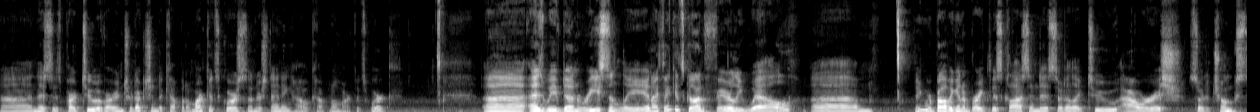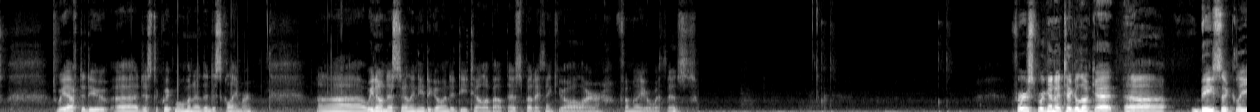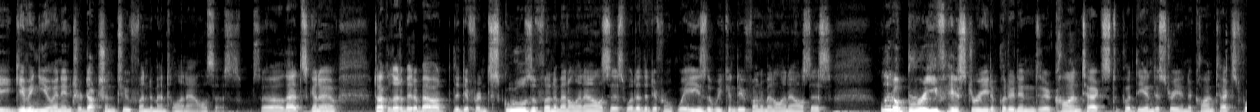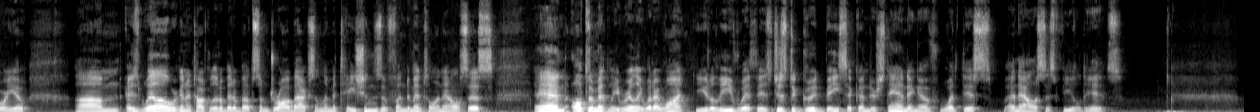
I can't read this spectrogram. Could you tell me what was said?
Uh, and this is part two of our Introduction to Capital Markets course, Understanding How Capital Markets Work. Uh, as we've done recently, and I think it's gone fairly well, um, I think we're probably going to break this class into sort of like two hour-ish sort of chunks we have to do uh, just a quick moment of the disclaimer. Uh, we don't necessarily need to go into detail about this, but I think you all are familiar with this. First, we're going to take a look at uh, basically giving you an introduction to fundamental analysis. So that's going to talk a little bit about the different schools of fundamental analysis, what are the different ways that we can do fundamental analysis, a little brief history to put it into context, to put the industry into context for you. Um, as well, we're going to talk a little bit about some drawbacks and limitations of fundamental analysis. And ultimately, really, what I want you to leave with is just a good basic understanding of what this analysis field is.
